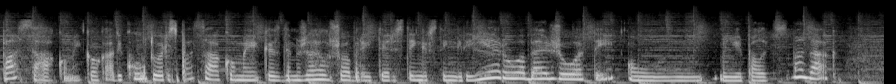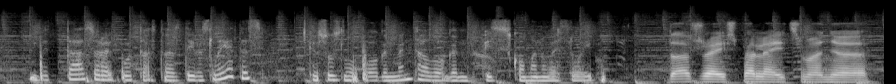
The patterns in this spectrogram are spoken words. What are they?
pasākumi, kaut kādi kultūras pasākumi, kas, diemžēl, šobrīd ir stingri, stingri ierobežoti, un viņi ir palicis mazāk. Bet tās varētu būt tās, tās divas lietas, kas uzlabo gan mentālo, gan fizisko manu veselību. Dažreiz palīdz man uh,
